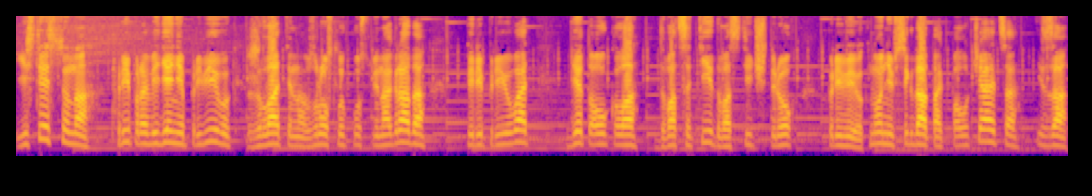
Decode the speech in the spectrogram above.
Естественно, при проведении прививок желательно взрослый куст винограда перепрививать где-то около 20-24 прививок. Но не всегда так получается из-за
